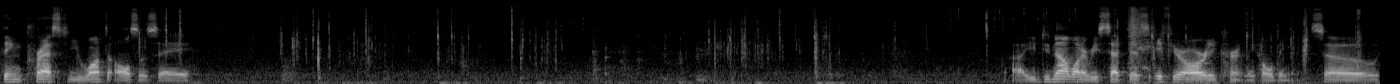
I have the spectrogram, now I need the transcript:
thing pressed, you want to also say Uh, you do not want to reset this if you're already currently holding it. So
